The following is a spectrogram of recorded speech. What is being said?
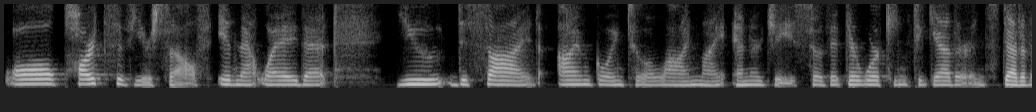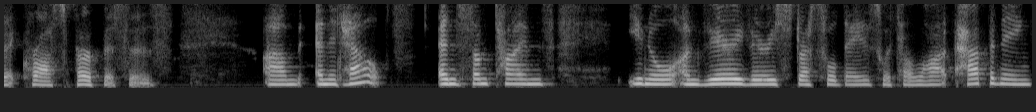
all parts of yourself in that way that you decide I'm going to align my energies so that they're working together instead of at cross purposes. Um, and it helps. And sometimes, you know, on very, very stressful days with a lot happening,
